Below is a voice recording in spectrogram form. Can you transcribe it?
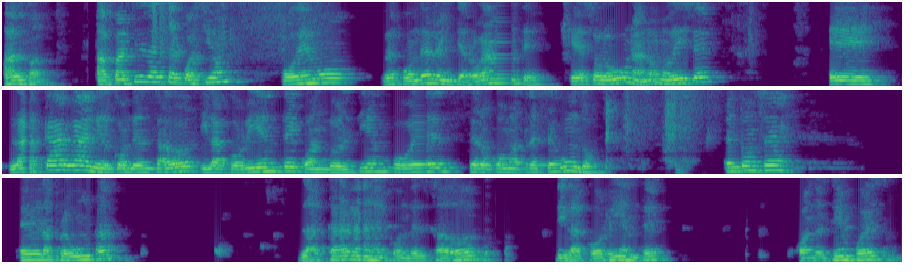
alfa. A partir de esta ecuación podemos responder la interrogante, que es solo una, ¿no? Nos dice eh, la carga en el condensador y la corriente cuando el tiempo es 0,3 segundos. Entonces, eh, la pregunta, la carga en el condensador y la corriente cuando el tiempo es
